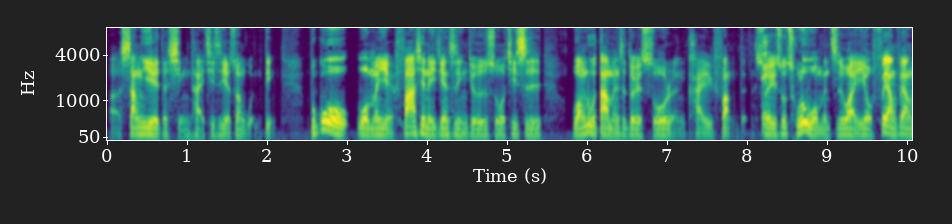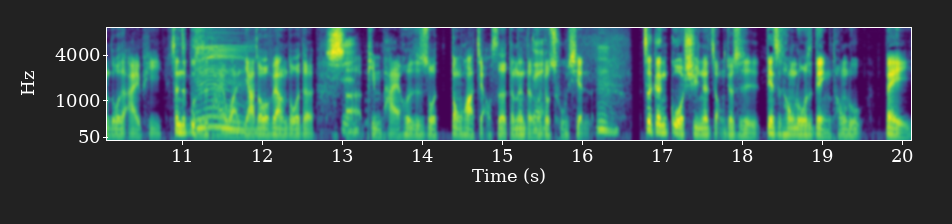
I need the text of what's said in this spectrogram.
呃商业的形态其实也算稳定。不过，我们也发现了一件事情，就是说，其实网络大门是对所有人开放的。所以说，除了我们之外，也有非常非常多的 IP，甚至不只是台湾，亚、嗯、洲有非常多的呃品牌，或者是说动画角色等等等等都出现了。嗯，这跟过去那种就是电视通路或是电影通路。被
